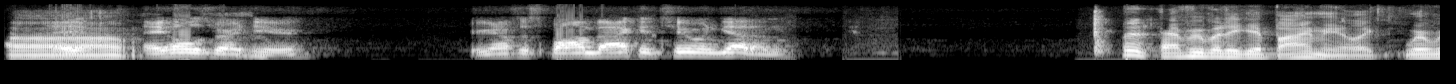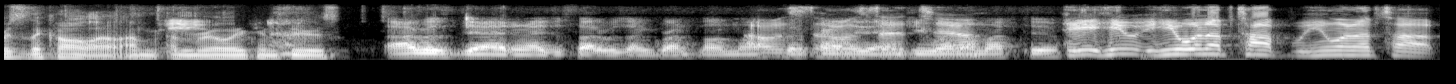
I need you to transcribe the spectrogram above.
Uh, A hole's right here. You're gonna have to spawn back at two and get him. How did everybody get by me? Like, where was the call out? I'm, I'm really confused. I was dead, and I just thought it was on grunt on left. I was- but apparently I was the dead NG went too. on left too. He he he went up top. He went up top.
